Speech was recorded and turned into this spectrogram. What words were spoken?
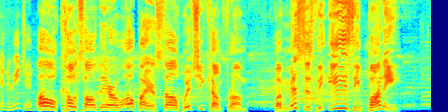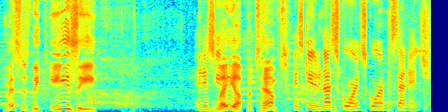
In the region. Oh, Coates all there, all by herself. Where'd she come from? But misses the easy bunny. Misses the easy And layup attempt. excuse me, not scoring, scoring percentage.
